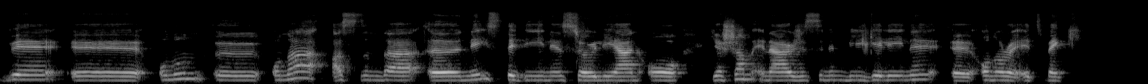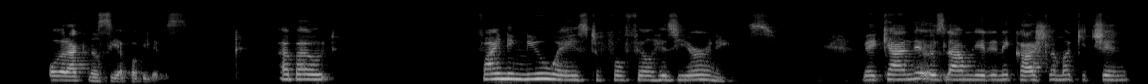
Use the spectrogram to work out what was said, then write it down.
ve e, onun e, ona aslında e, ne istediğini söyleyen o yaşam enerjisinin bilgeliğini e, onore etmek olarak nasıl yapabiliriz? about finding new ways to fulfill his yearnings, Ve kendi özlemlerini karşılamak için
